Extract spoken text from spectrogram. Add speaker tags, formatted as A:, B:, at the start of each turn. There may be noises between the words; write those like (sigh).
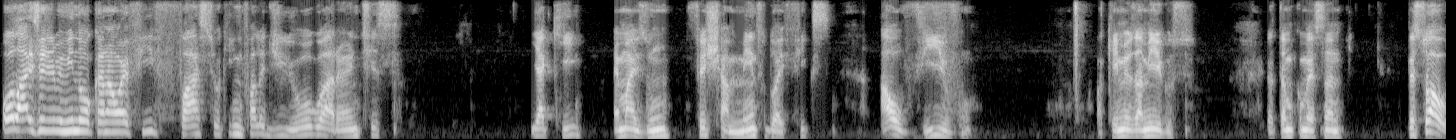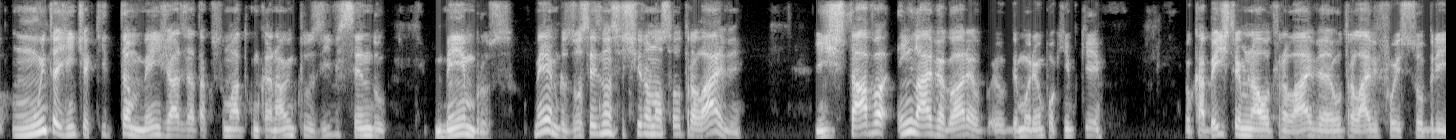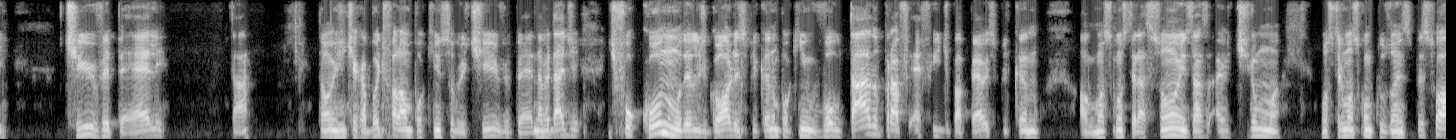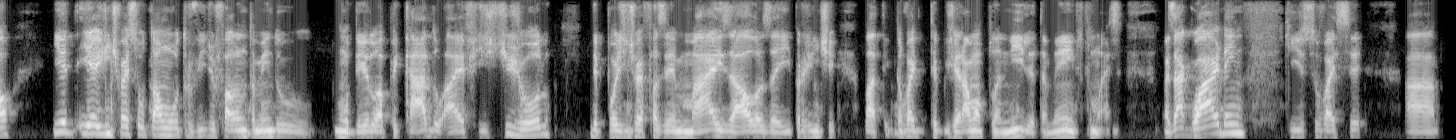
A: Olá e seja bem-vindo ao canal FI Fácil. Aqui quem fala é Diogo Arantes. E aqui é mais um fechamento do iFix ao vivo. Ok, meus amigos? Já estamos começando. Pessoal, muita gente aqui também já está acostumado com o canal, inclusive sendo membros. Membros, vocês não assistiram a nossa outra live? A gente estava em live agora, eu, eu demorei um pouquinho porque eu acabei de terminar outra live. A outra live foi sobre TIR VPL, tá? Então a gente acabou de falar um pouquinho sobre TIR VPL. Na verdade, a gente focou no modelo de Gordon, explicando um pouquinho voltado para FI de papel, explicando algumas considerações, tiro uma, mostrei umas conclusões do pessoal. E, e, a gente vai soltar um outro vídeo falando também do modelo aplicado a FI de tijolo. Depois a gente vai fazer mais aulas aí para a gente bater. Então vai ter, gerar uma planilha também e tudo mais. Mas aguardem que isso vai ser a,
